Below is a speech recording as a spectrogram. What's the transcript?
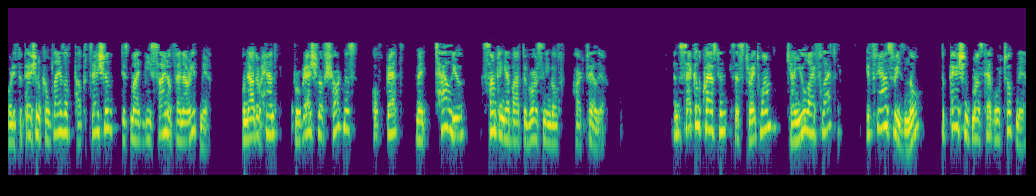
or if the patient complains of palpitation, this might be sign of an arrhythmia. On the other hand, progression of shortness of breath may tell you something about the worsening of heart failure. And the second question is a straight one. Can you lie flat? If the answer is no, the patient must have orthopnea.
